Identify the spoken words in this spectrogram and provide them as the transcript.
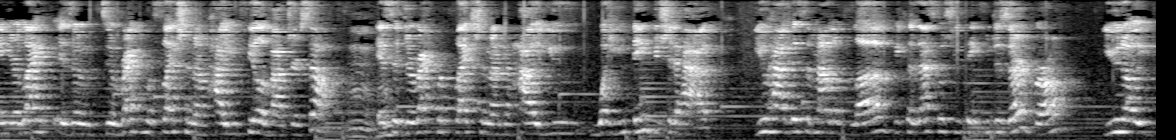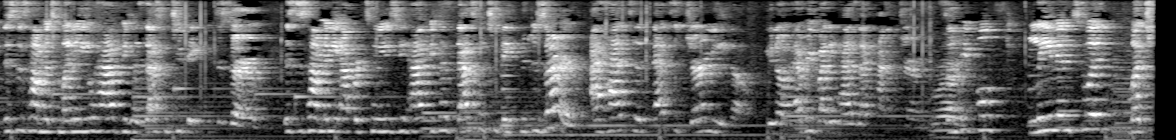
in your life is a direct reflection of how you feel about yourself. Mhm. It's a direct reflection on how you, what you think you should have. You have this amount of love because that's what you think you deserve, girl. You know, this is how much money you have because that's what you think you deserve. This is how many opportunities you have because that's what you think you deserve. I had to, that's a journey though. You know, everybody has that kind of journey. Right. Some people lean into it much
